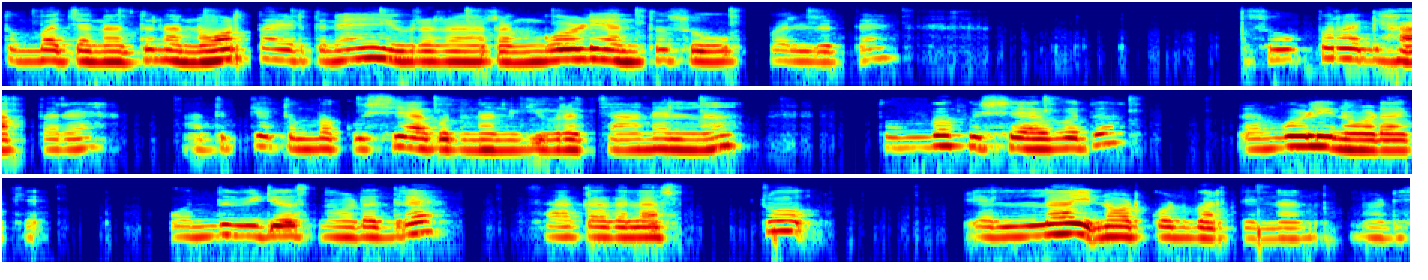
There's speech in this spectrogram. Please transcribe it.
ತುಂಬ ಜನದ್ದು. ನಾನು ನೋಡ್ತಾ ಇರ್ತೇನೆ. ಇವರ ರಂಗೋಲಿ ಅಂತೂ ಸೂಪರ್ ಇರುತ್ತೆ. ಸೂಪರಾಗಿ ಹಾಕ್ತಾರೆ. ಅದಕ್ಕೆ ತುಂಬ ಖುಷಿ ಆಗೋದು ನನಗೆ ಇವರ ಚಾನೆಲ್ನ ತುಂಬ ಖುಷಿ ಆಗೋದು ರಂಗೋಲಿ ನೋಡೋಕ್ಕೆ. ಒಂದು ವಿಡಿಯೋಸ್ ನೋಡಿದ್ರೆ ಸಾಕಾಗಲ್ಲ. ಅಷ್ಟು ಎಲ್ಲ ನೋಡ್ಕೊಂಡು ಬರ್ತೀನಿ ನಾನು. ನೋಡಿ.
